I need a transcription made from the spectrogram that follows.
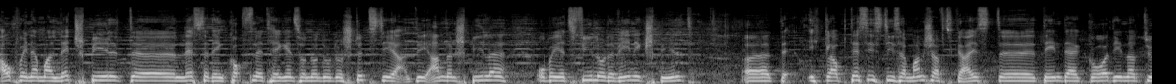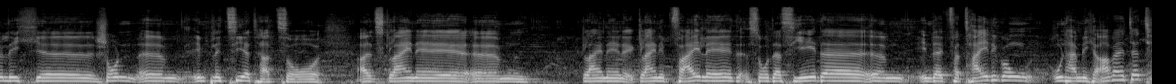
auch wenn er mal nett spielt, äh, lässt er den Kopf nicht hängen, sondern unterstützt die, die anderen Spieler, ob er jetzt viel oder wenig spielt. Äh, ich glaube, das ist dieser Mannschaftsgeist, äh, den der Gordi natürlich äh, schon ähm, impliziert hat, so als kleine, ähm, kleine, kleine Pfeile, so dass jeder ähm, in der Verteidigung unheimlich arbeitet,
